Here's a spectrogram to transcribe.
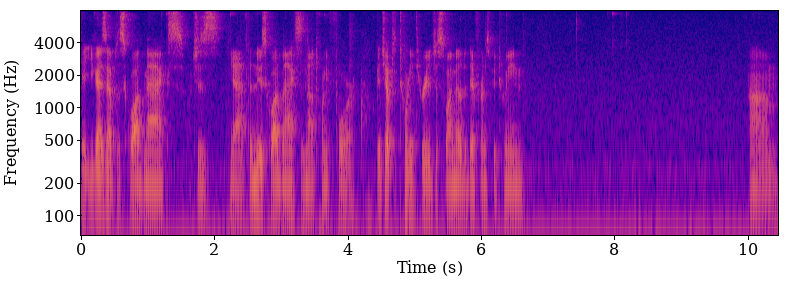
get you guys up to squad max, which is, yeah, the new squad max is now 24. Get you up to 23 just so I know the difference between um,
